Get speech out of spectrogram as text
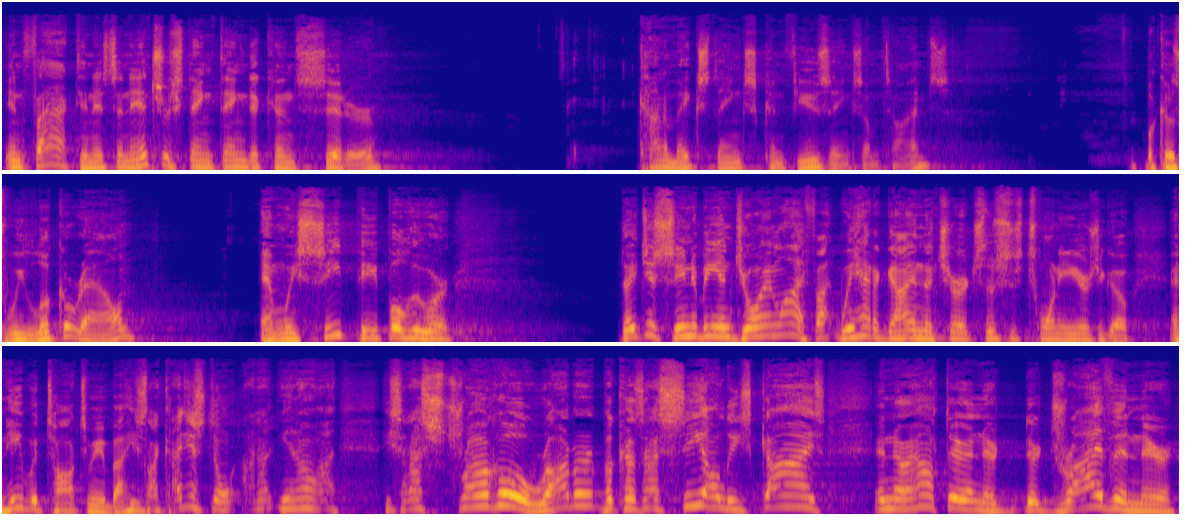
In fact, and it's an interesting thing to consider, kind of makes things confusing sometimes because we look around and we see people who are they just seem to be enjoying life. I, we had a guy in the church, this was 20 years ago, and he would talk to me about, he's like, I just don't, I, you know, I, he said, I struggle, Robert, because I see all these guys and they're out there and they're, they're driving their,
